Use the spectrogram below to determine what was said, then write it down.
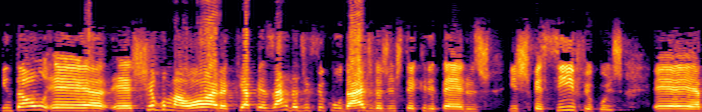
Então, é, é, chega uma hora que, apesar da dificuldade da gente ter critérios específicos, é,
